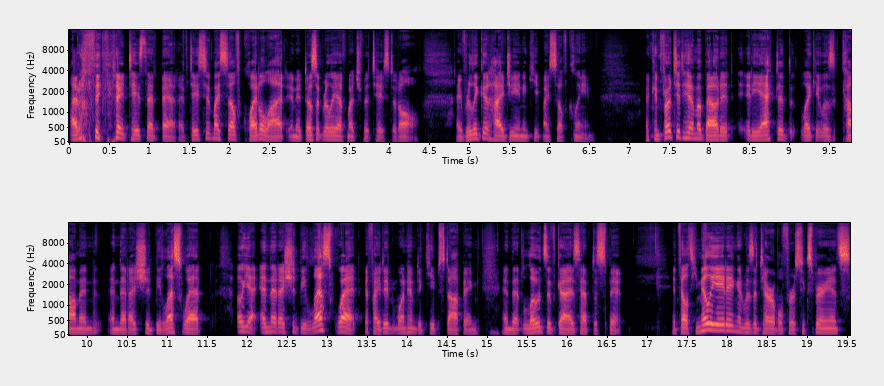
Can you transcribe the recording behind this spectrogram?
I don't think that I taste that bad. I've tasted myself quite a lot, and it doesn't really have much of a taste at all. I have really good hygiene and keep myself clean. I confronted him about it, and he acted like it was common and that I should be less wet oh yeah, and that I should be less wet if I didn't want him to keep stopping, and that loads of guys have to spit. It felt humiliating and was a terrible first experience.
